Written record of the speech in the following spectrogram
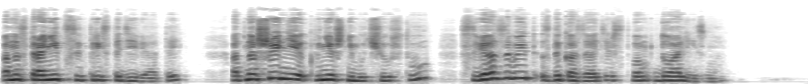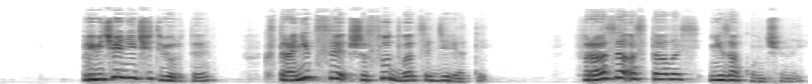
А на странице 309 отношение к внешнему чувству связывает с доказательством дуализма. Примечание четвертое, к странице 629. Фраза осталась незаконченной.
